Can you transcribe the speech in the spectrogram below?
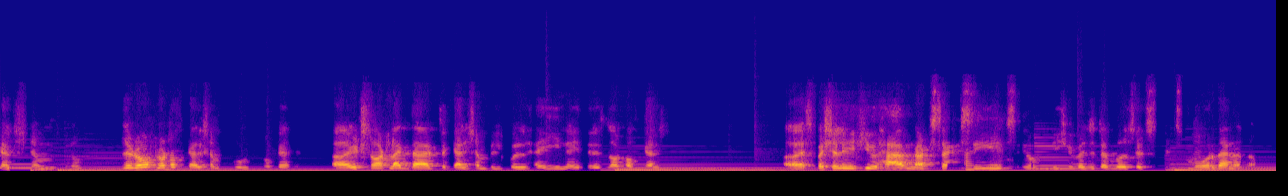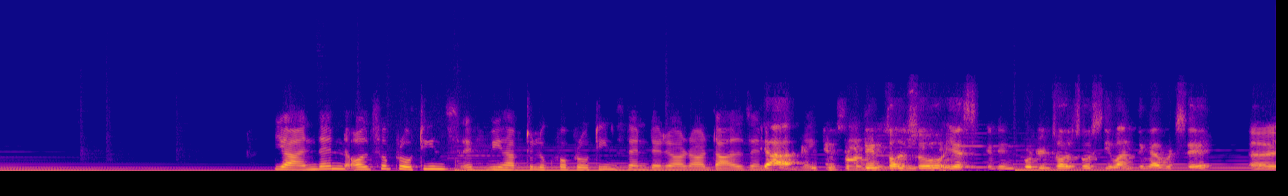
calcium you know. There are a lot of calcium food okay? Uh, it's not like that the calcium bilkul hai hi nahi there is lot of calcium. Uh, especially if you have nuts and Okay. seeds you know leafy vegetables it's it's more than enough. Yeah, and then also proteins. If we have to look for proteins, then there are our dals and yeah like in proteins also yes in, in proteins also. See one thing i would say uh,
